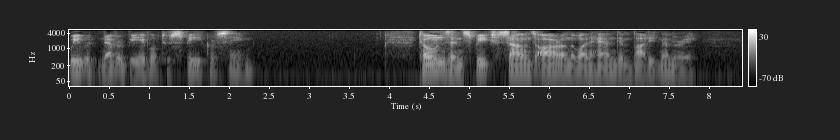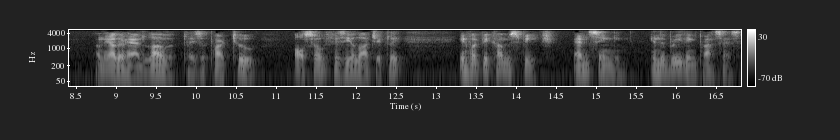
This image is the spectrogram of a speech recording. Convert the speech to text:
we would never be able to speak or sing. Tones and speech sounds are, on the one hand, embodied memory. On the other hand, love plays a part too, also physiologically, in what becomes speech and singing in the breathing process.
